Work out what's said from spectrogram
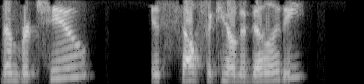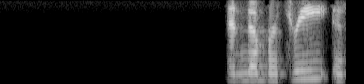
Number two is self-accountability. And number three is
